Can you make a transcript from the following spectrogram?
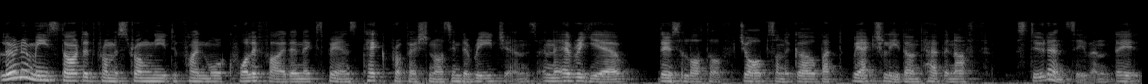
Learner Me started from a strong need to find more qualified and experienced tech professionals in the regions, and every year there's a lot of jobs on the go, but we actually don't have enough students even. The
